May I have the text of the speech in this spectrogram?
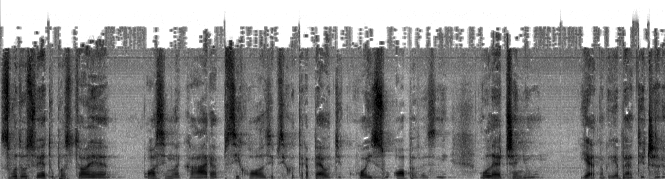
svuda u svetu postoje osim lekara, psiholozi, psihoterapeuti koji su obavezni u lečenju jednog diabetičara.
